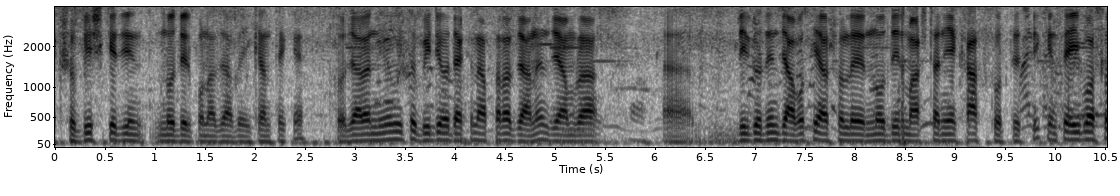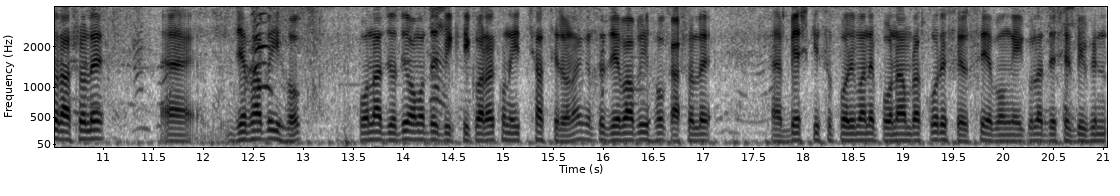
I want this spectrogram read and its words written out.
একশো বিশ কেজি নদীর পোনা যাবে এখান থেকে। তো যারা নিয়মিত ভিডিও দেখেন, আপনারা জানেন যে আমরা দীর্ঘদিন যাবতই আসলে নদীর মাছটা নিয়ে কাজ করতেছি। কিন্তু এই বছর আসলে যেভাবেই হোক, পোনা যদিও আমাদের বিক্রি করার কোনো ইচ্ছা ছিল না, কিন্তু যেভাবেই হোক আসলে বেশ কিছু পরিমাণে পোনা আমরা করে ফেলছি এবং এইগুলো দেশের বিভিন্ন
